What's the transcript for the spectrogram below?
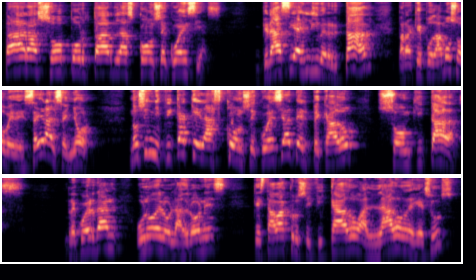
para soportar las consecuencias. Gracia es libertad para que podamos obedecer al Señor. No significa que las consecuencias del pecado son quitadas. ¿Recuerdan uno de los ladrones que estaba crucificado al lado de Jesús?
